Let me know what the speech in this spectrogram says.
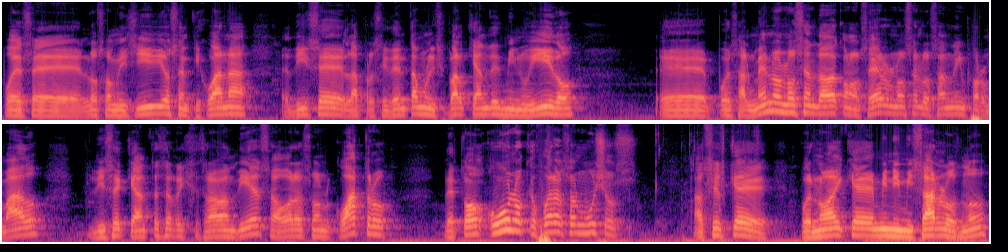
Pues eh, los homicidios en Tijuana, eh, dice la presidenta municipal que han disminuido. Eh, pues al menos no se han dado a conocer o no se los han informado. Dice que antes se registraban 10, ahora son 4. De todo, uno que fuera son muchos. Así es que, pues no hay que minimizarlos, ¿no?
